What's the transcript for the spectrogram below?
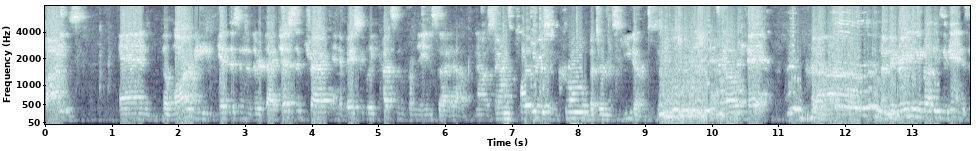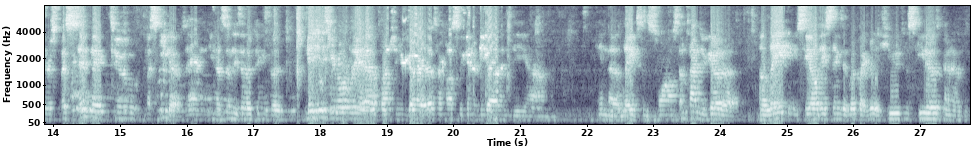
bodies, and the larvae get this into their digestive tract, and it basically cuts them from the inside out. Now it sounds torturous and cruel, but they're mosquitoes, okay. Uh, but the great thing about these again is they're specific to mosquitoes, and you know some of these other things. But midges, you normally have a bunch in your yard. Those are mostly going to be out in the um, in the lakes and swamps. Sometimes you go to a lake and you see all these things that look like really huge mosquitoes, kind of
